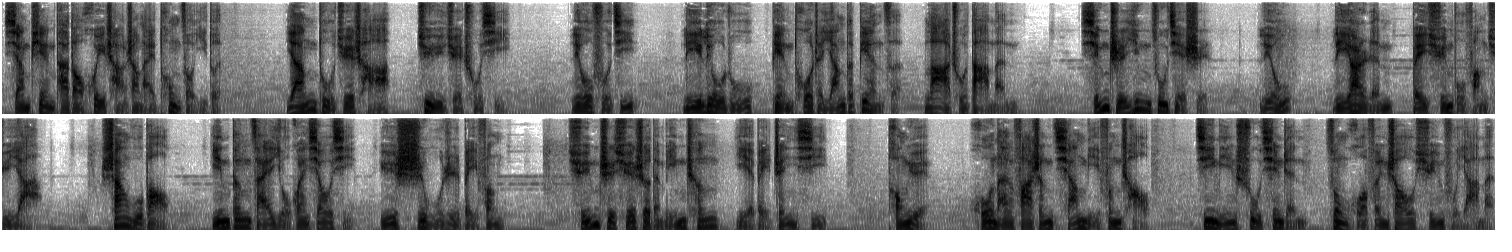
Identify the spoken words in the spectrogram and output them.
想骗他到会场上来痛揍一顿。杨度觉察，拒绝出席。刘复基、李六如便拖着杨的辫子拉出大门。行至英租界时，刘、李二人被巡捕房拘押。商务报因登载有关消息，于十五日被封。群志学社的名称也被珍惜。同月，湖南发生抢米风潮，饥民数千人纵火焚烧巡抚衙门。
